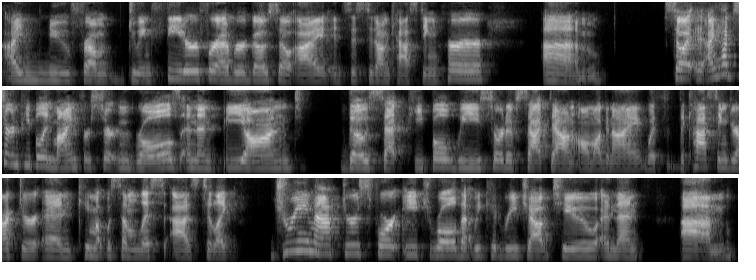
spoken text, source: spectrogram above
I knew from doing theater forever ago, so I insisted on casting her. Um, so I, I had certain people in mind for certain roles, and then beyond those set people, we sort of sat down, Almog and I, with the casting director and came up with some lists as to like dream actors for each role that we could reach out to. And then um,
